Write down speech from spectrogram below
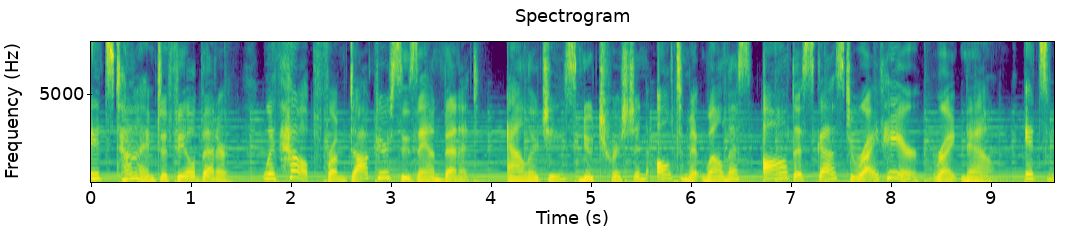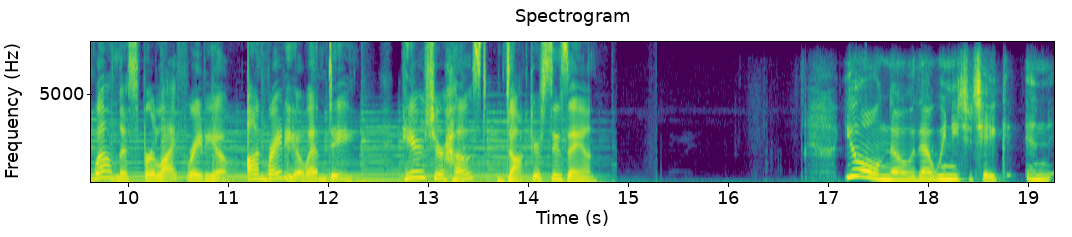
It's time to feel better with help from Dr. Suzanne Bennett. Allergies, nutrition, ultimate wellness, all discussed right here, right now. It's Wellness for Life Radio on Radio MD. Here's your host, Dr. Suzanne. You all know that we need to take in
